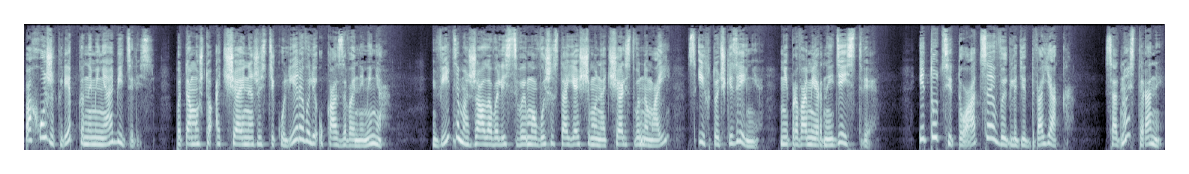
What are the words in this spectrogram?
похоже, крепко на меня обиделись, потому что отчаянно жестикулировали, указывая на меня. Видимо, жаловались своему вышестоящему начальству на мои, с их точки зрения, неправомерные действия. И тут ситуация выглядит двояко. С одной стороны,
